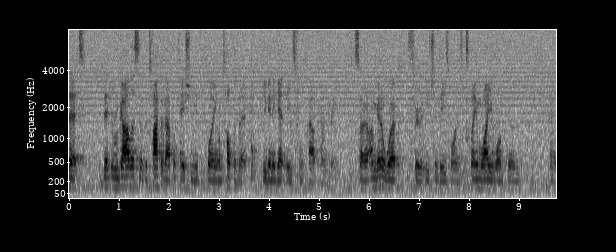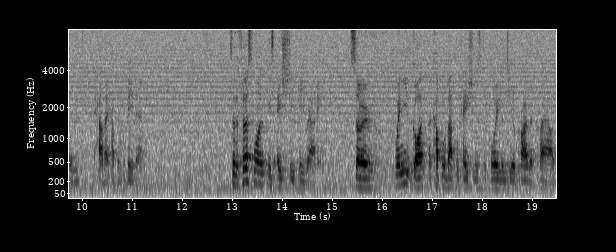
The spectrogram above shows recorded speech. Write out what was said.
That, that regardless of the type of application you're deploying on top of it, you're going to get these from Cloud Foundry. So I'm going to work through each of these ones, explain why you want them, and how they happen to be there. So the first one is HTTP routing. So when you've got a couple of applications deployed into your private cloud,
